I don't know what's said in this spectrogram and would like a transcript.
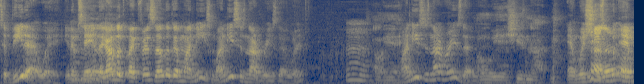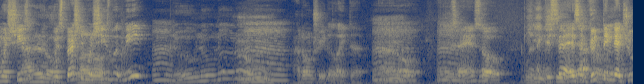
to be that way. You know what I'm saying? Like I mm-hmm. look, like for instance, I look at my niece. My niece is not raised that way. Mm. Oh yeah. My niece is not raised that way. Oh yeah, she's not. And when Not she's at all. and when she's Not at all. especially when she's with me, Mm. no, no, no, no. Mm. I don't treat her like that. Not at mm. all. You know what I'm mm. saying? So Listen. like you said, it's a good thing that you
